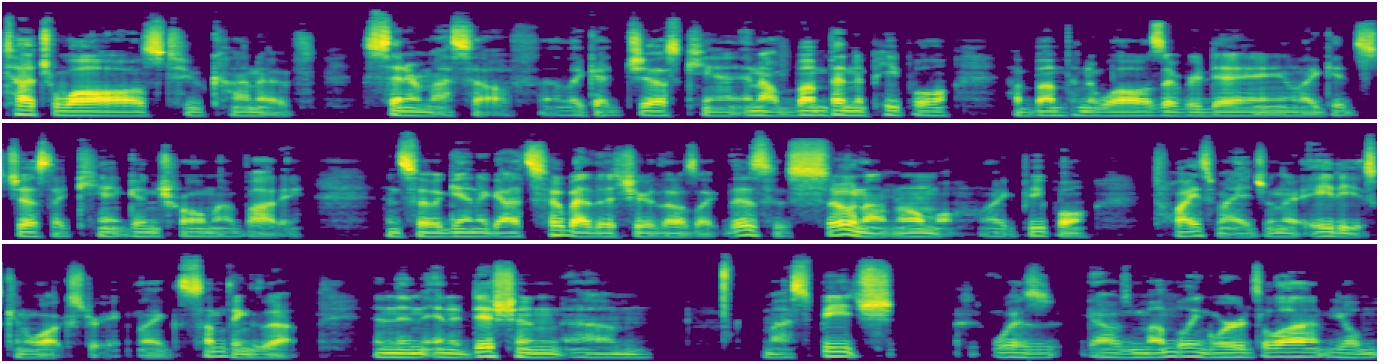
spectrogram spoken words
touch walls to kind of center myself. Like I just can't. And I'll bump into people. I bump into walls every day. Like it's just, I can't control my body. And so again, it got so bad this year that I was like, this is so not normal. Like people twice my age in their 80s can walk straight. Like something's up. And then in addition, um, my speech was I was mumbling words a lot. You'll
